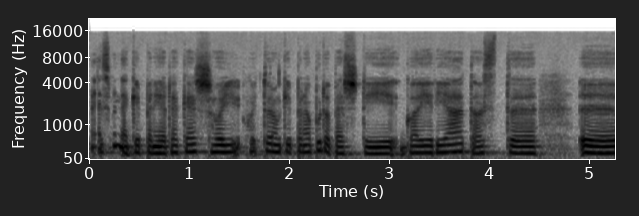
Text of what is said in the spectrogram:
ez mindenképpen érdekes, hogy, hogy tulajdonképpen a budapesti galériát azt ö,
